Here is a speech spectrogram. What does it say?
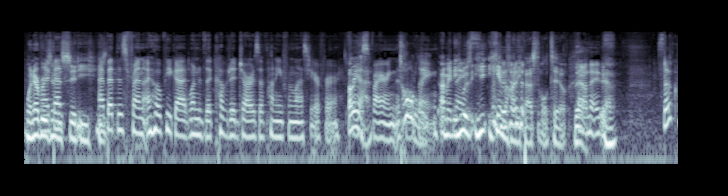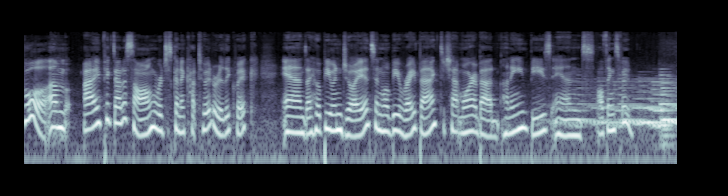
whenever I he's in the bet- city, I bet this friend. I hope he got one of the coveted jars of honey from last year for, oh for yeah, inspiring this totally. whole thing. I mean, he was he, he came to Honey Festival too. Yeah. Oh, nice. Yeah. So cool. Um, I picked out a song. We're just going to cut to it really quick. And I hope you enjoy it. And we'll be right back to chat more about honey, bees, and all things food.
